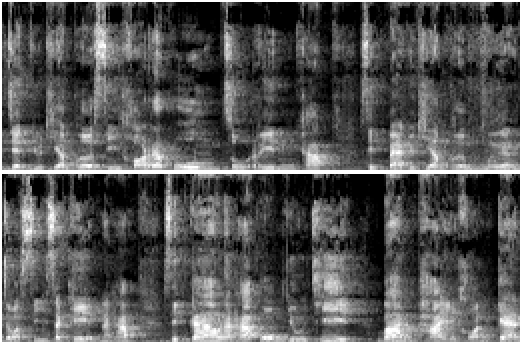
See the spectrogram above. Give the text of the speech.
17 อยู่ที่อำเภอศรีขอรภูมิสุรินทร์ครับ18 อยู่ที่อำเภอเมืองจังหวัดศรีสะเกดนะครับ19 นะครับผมอยู่ที่บ้านไผ่ขอนแก่น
